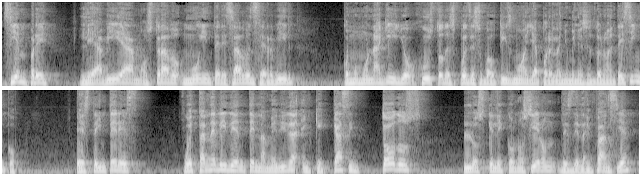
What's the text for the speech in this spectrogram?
siempre le había mostrado muy interesado en servir como monaguillo justo después de su bautismo allá por el año 1995. Este interés fue tan evidente en la medida en que casi todos los que le conocieron desde la infancia,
